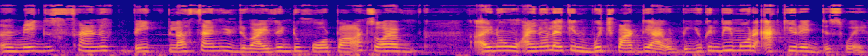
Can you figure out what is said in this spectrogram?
I'll make this kind of big plus sign which divides into four parts. So I have I know I know like in which part the eye would be. You can be more accurate this way.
